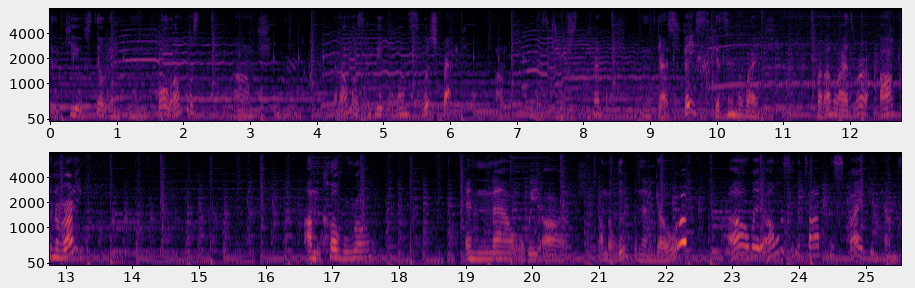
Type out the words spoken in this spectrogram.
And the queue still getting full, almost, um, it almost completed one switchback. Um, incredible. And this guy's face gets in the way. But otherwise, we're off and running. On the Cobra roll. And now we are on the loop and then go whoop, all the way almost to the top of the spike and comes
